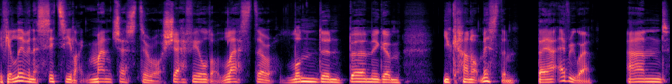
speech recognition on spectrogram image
If you live in a city like Manchester or Sheffield or Leicester or London, Birmingham, you cannot miss them. They are everywhere. And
